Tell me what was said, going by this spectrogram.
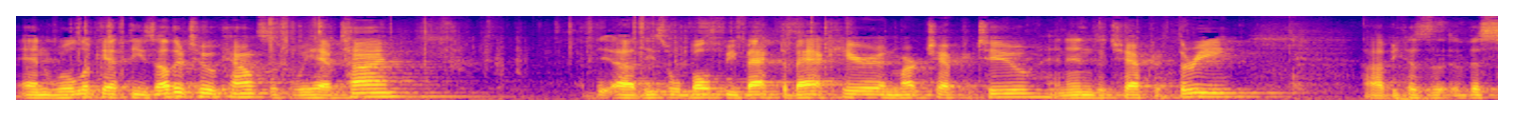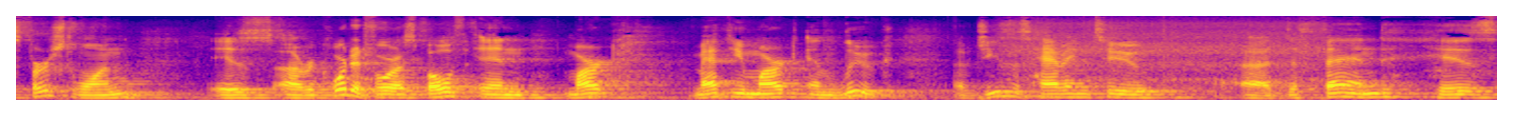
and we'll look at these other two accounts if we have time. Uh, these will both be back to back here in Mark chapter 2 and into chapter 3, uh, because this first one is uh, recorded for us both in Mark, Matthew, Mark, and Luke of Jesus having to uh, defend his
